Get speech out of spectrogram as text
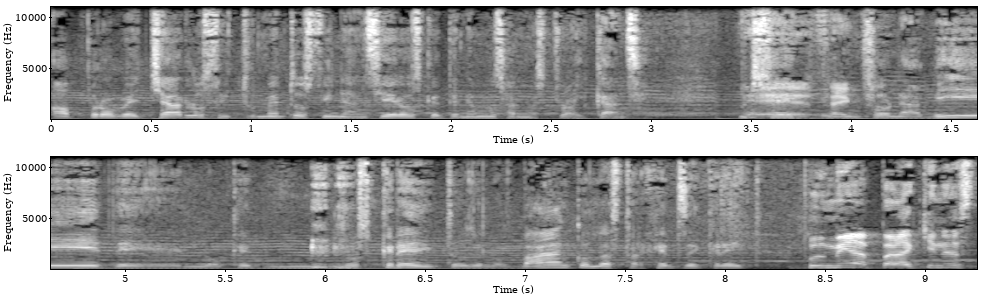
aprovechar los instrumentos financieros que tenemos a nuestro alcance. No sé, el Infonavit, de lo que, los créditos de los bancos, las tarjetas de crédito. Pues mira, para quienes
